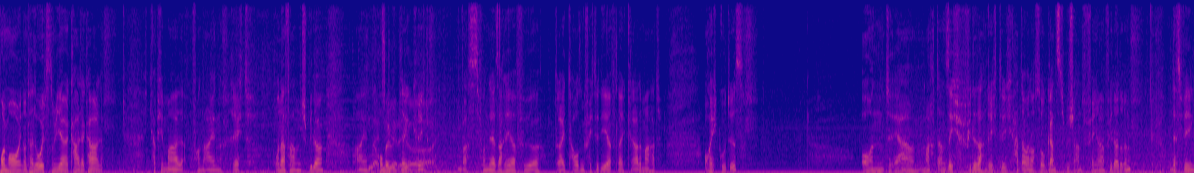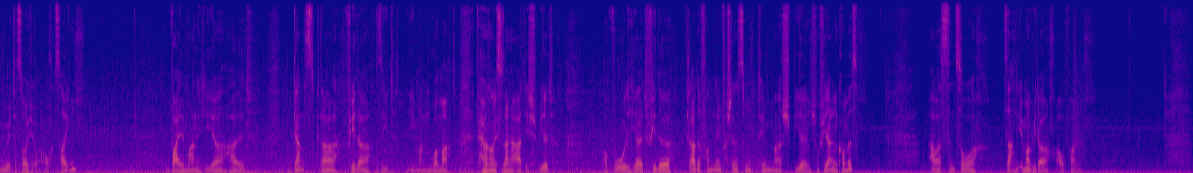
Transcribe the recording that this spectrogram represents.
Moin Moin und hallo, ich bin wieder Karl der Karl. Ich habe hier mal von einem recht unerfahrenen Spieler ein Hummel-Replay gekriegt, was von der Sache her für 3000 Gefechte, die er vielleicht gerade mal hat, auch echt gut ist. Und er macht an sich viele Sachen richtig, hat aber noch so ganz typische Anfängerfehler drin. Und deswegen würde ich das euch auch zeigen. Weil man hier halt ganz klar Fehler sieht, die man nur macht, wenn man noch nicht so lange Arti spielt. Obwohl hier halt viele, gerade von dem Verständnis zum Thema Spielen, schon viel angekommen ist. Aber es sind so Sachen, die immer wieder auffallen.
